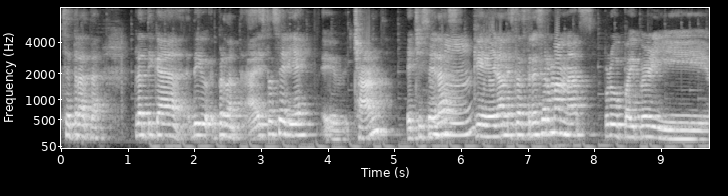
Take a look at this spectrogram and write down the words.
se trata. Platica, digo, perdón, a esta serie, eh, Charmed, hechiceras, que eran estas tres hermanas, Prue, Piper y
